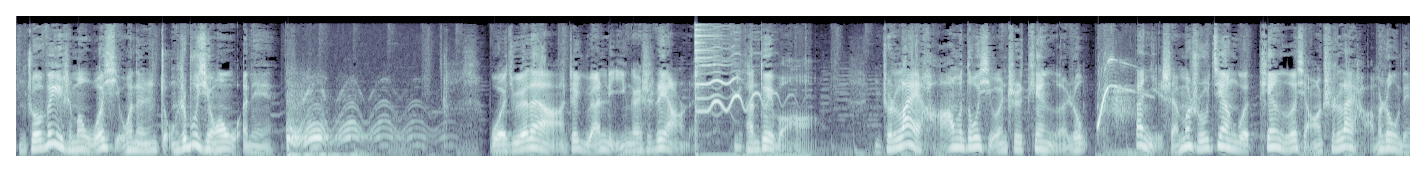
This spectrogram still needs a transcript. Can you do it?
你说为什么我喜欢的人总是不喜欢我呢？”我觉得呀，这原理应该是这样的，你看对不哈？你说癞蛤蟆都喜欢吃天鹅肉，但你什么时候见过天鹅想要吃癞蛤蟆肉的？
